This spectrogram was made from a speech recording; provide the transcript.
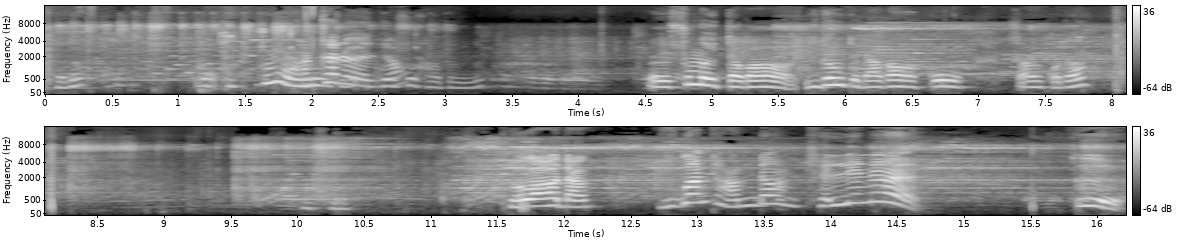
되죠? 어, 죽지는 않으면 관찰해야죠. 벌써 4등이네. 여기 숨어 있다가 2등 때 나가갖고 싸울 거다. 다시. 저가 나 누구한테 안 닿은 젤리는 그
